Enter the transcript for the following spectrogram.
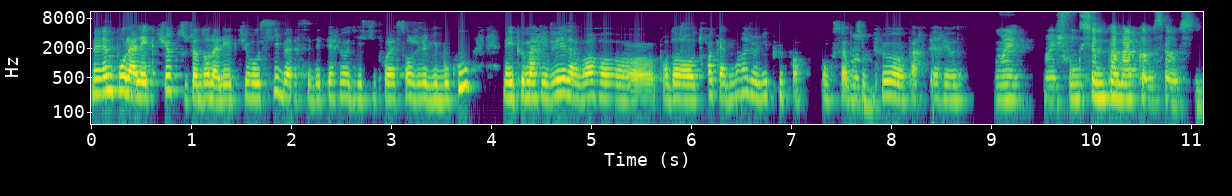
Même pour la lecture, parce que j'adore la lecture aussi, bah, c'est des périodes ici. Pour l'instant, je lis beaucoup, mais il peut m'arriver d'avoir pendant 3-4 mois, je lis plus quoi. Donc c'est un petit mm. peu par période. Oui, ouais, je fonctionne pas mal comme ça aussi.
